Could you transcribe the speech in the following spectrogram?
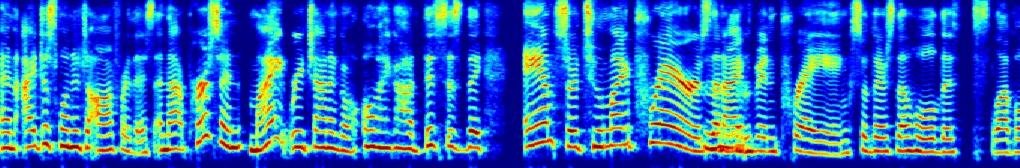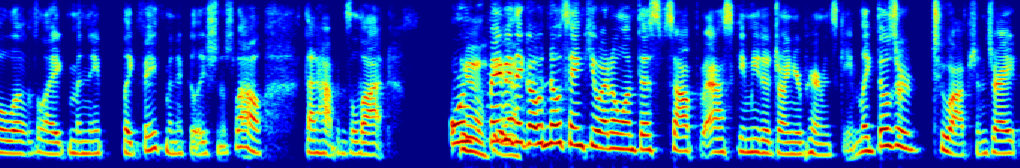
And I just wanted to offer this. And that person might reach out and go, Oh my God, this is the answer to my prayers that I've mm-hmm. been praying. So there's the whole this level of like manip- like faith manipulation as well. That happens a lot. Or Yeah. maybe Yeah. they go, No, thank you. I don't want this. Stop asking me to join your pyramid scheme. Like those are two options, right?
